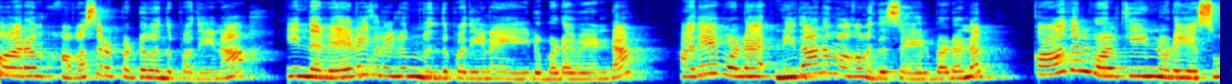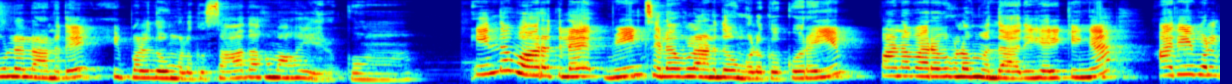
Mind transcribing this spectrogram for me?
வாரம் அவசரப்பட்டு வந்து பார்த்திங்கன்னா இந்த வேலைகளிலும் வந்து பார்த்திங்கன்னா ஈடுபட வேண்டாம். அதே போல் நிதானமாக வந்து செயல்படணும். காதல் வாழ்க்கையினுடைய சூழலானது இப்பொழுது உங்களுக்கு சாதகமாக இருக்கும். இந்த வாரத்தில் வீண் செலவுகளானது உங்களுக்கு குறையும். பண வரவுகளும் வந்து அதிகரிக்குங்க. அதேபோல்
